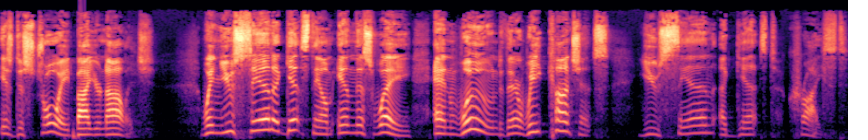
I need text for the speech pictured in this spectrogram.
is destroyed by your knowledge. When you sin against them in this way and wound their weak conscience, you sin against Christ.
